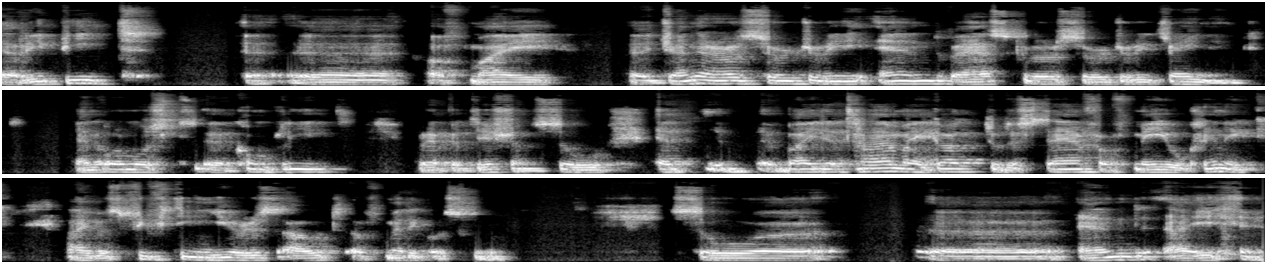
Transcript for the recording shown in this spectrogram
a repeat Uh, uh, of my uh, general surgery and vascular surgery training and almost uh, complete repetition. So at, by the time I got to the staff of Mayo Clinic, I was 15 years out of medical school. So, uh, and I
